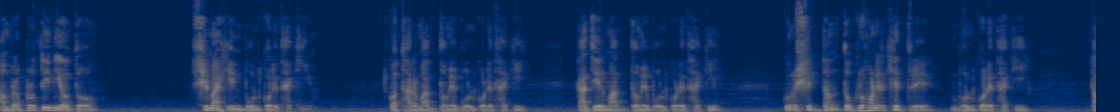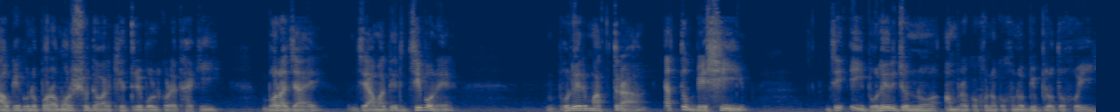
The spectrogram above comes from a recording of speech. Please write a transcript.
আমরা প্রতিনিয়ত সীমাহীন ভুল করে থাকি। কথার মাধ্যমে ভুল করে থাকি, কাজের মাধ্যমে ভুল করে থাকি, কোনো সিদ্ধান্ত গ্রহণের ক্ষেত্রে ভুল করে থাকি, কাউকে কোনো পরামর্শ দেওয়ার ক্ষেত্রে ভুল করে থাকি, বলা যায় যে আমাদের জীবনে ভুলের মাত্রা এত বেশি যে এই ভুলের জন্য আমরা কখনো কখনো বিব্রত হই।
